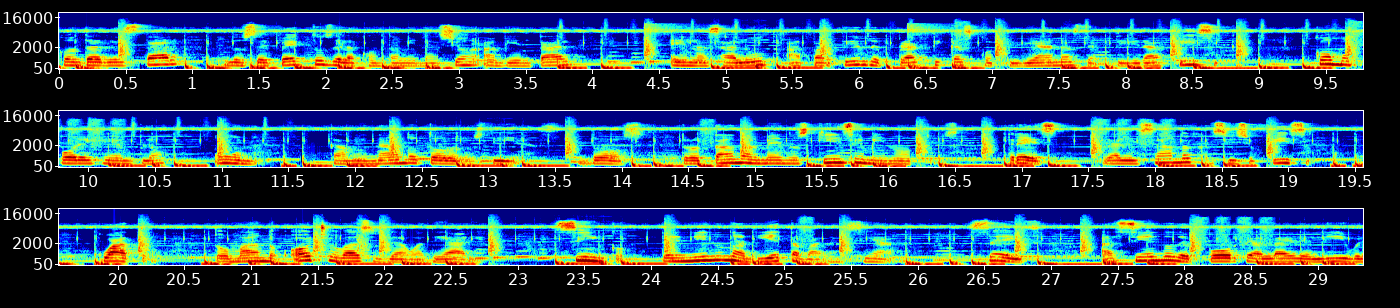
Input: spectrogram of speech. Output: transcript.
Contrarrestar los efectos de la contaminación ambiental en la salud a partir de prácticas cotidianas de actividad física, como por ejemplo 1. Caminando todos los días. 2 trotando al menos 15 minutos. 3. Realizando ejercicio físico. 4. Tomando 8 vasos de agua diaria. 5. Teniendo una dieta balanceada. 6. Haciendo deporte al aire libre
